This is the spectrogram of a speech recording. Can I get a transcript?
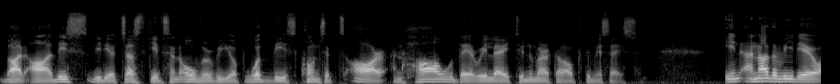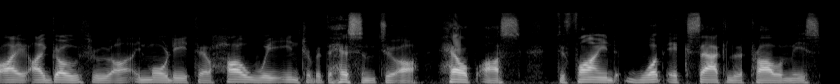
but uh, this video just gives an overview of what these concepts are and how they relate to numerical optimization. In another video, I, I go through uh, in more detail how we interpret the Hessian to uh, help us to find what exactly the problem is,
